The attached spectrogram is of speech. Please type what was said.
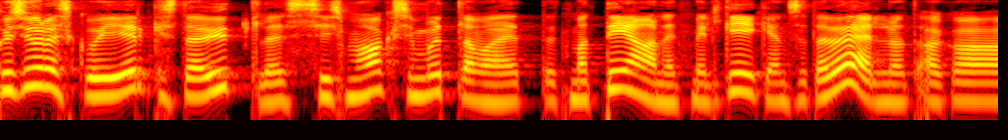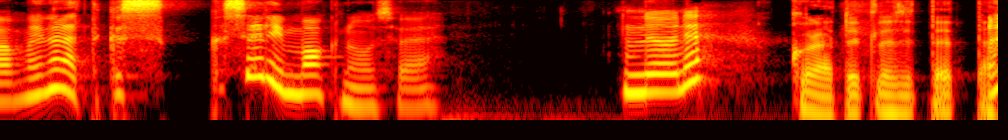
kusjuures, kui Erki seda ütles, siis ma hakkasin mõtlema, et, et ma tean, et meil keegi on seda öelnud, aga ma ei mäleta, kas, kas see oli Magnus või? Nonii. kurat, ütlesite ette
